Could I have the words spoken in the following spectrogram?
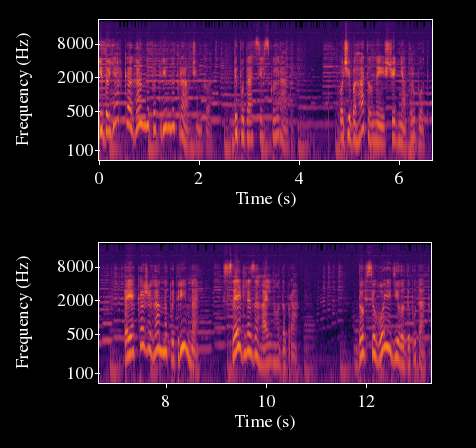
і доярка Ганна Петрівна Кравченко, депутат сільської ради. Хоч і багато в неї щодня турбот. Та як каже Ганна Петрівна, все для загального добра. До всього є діло депутату.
